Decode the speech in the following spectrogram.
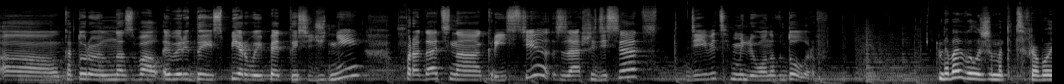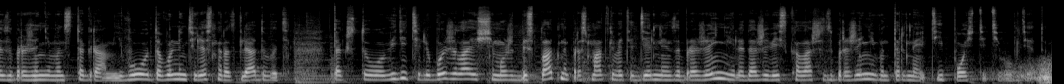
э, который он назвал Everyday с первые 5000 дней, продать на Кристи за 69 миллионов долларов. Давай выложим это цифровое изображение в Инстаграм. Его довольно интересно разглядывать. Так что, видите, любой желающий может бесплатно просматривать отдельное изображение или даже весь коллаж изображений в интернете и постить его где-то.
